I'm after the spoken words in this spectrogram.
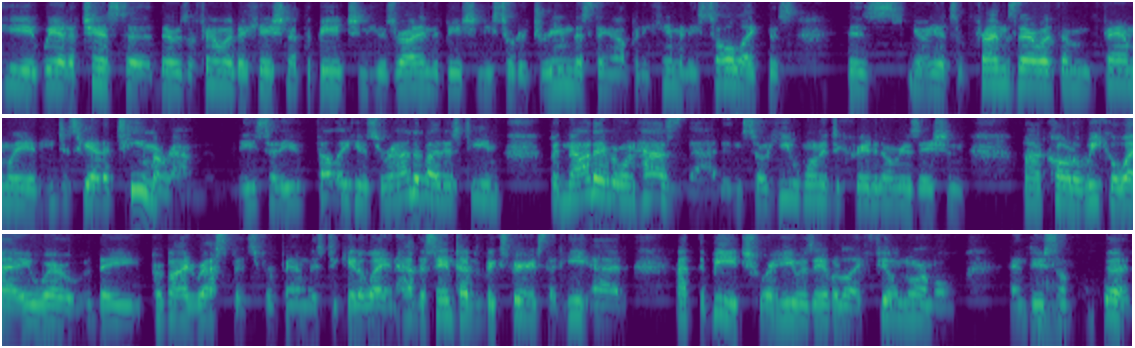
he, we had a chance to there was a family vacation at the beach and he was riding the beach and he sort of dreamed this thing up and he came and he saw like this his you know he had some friends there with him family and he just he had a team around him. He said he felt like he was surrounded by this team but not everyone has that. And so he wanted to create an organization uh, called a week away where they provide respites for families to get away and have the same type of experience that he had at the beach where he was able to like feel normal and do something good.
